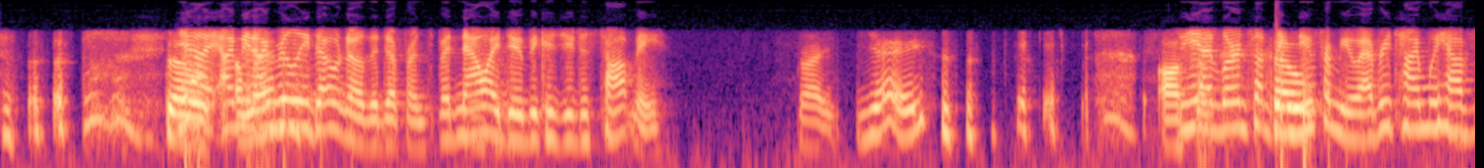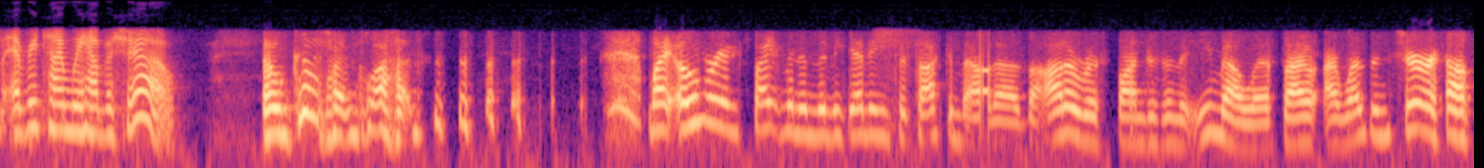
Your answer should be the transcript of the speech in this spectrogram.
so, yeah, I mean, I really don't know the difference, but now I do because you just taught me. Right. Yay. awesome. See, I learned something so, new from you every time we have every time we have a show. Oh, good. I'm glad. My overexcitement in the beginning to talk about uh, the autoresponders in the email list, I, I wasn't sure how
